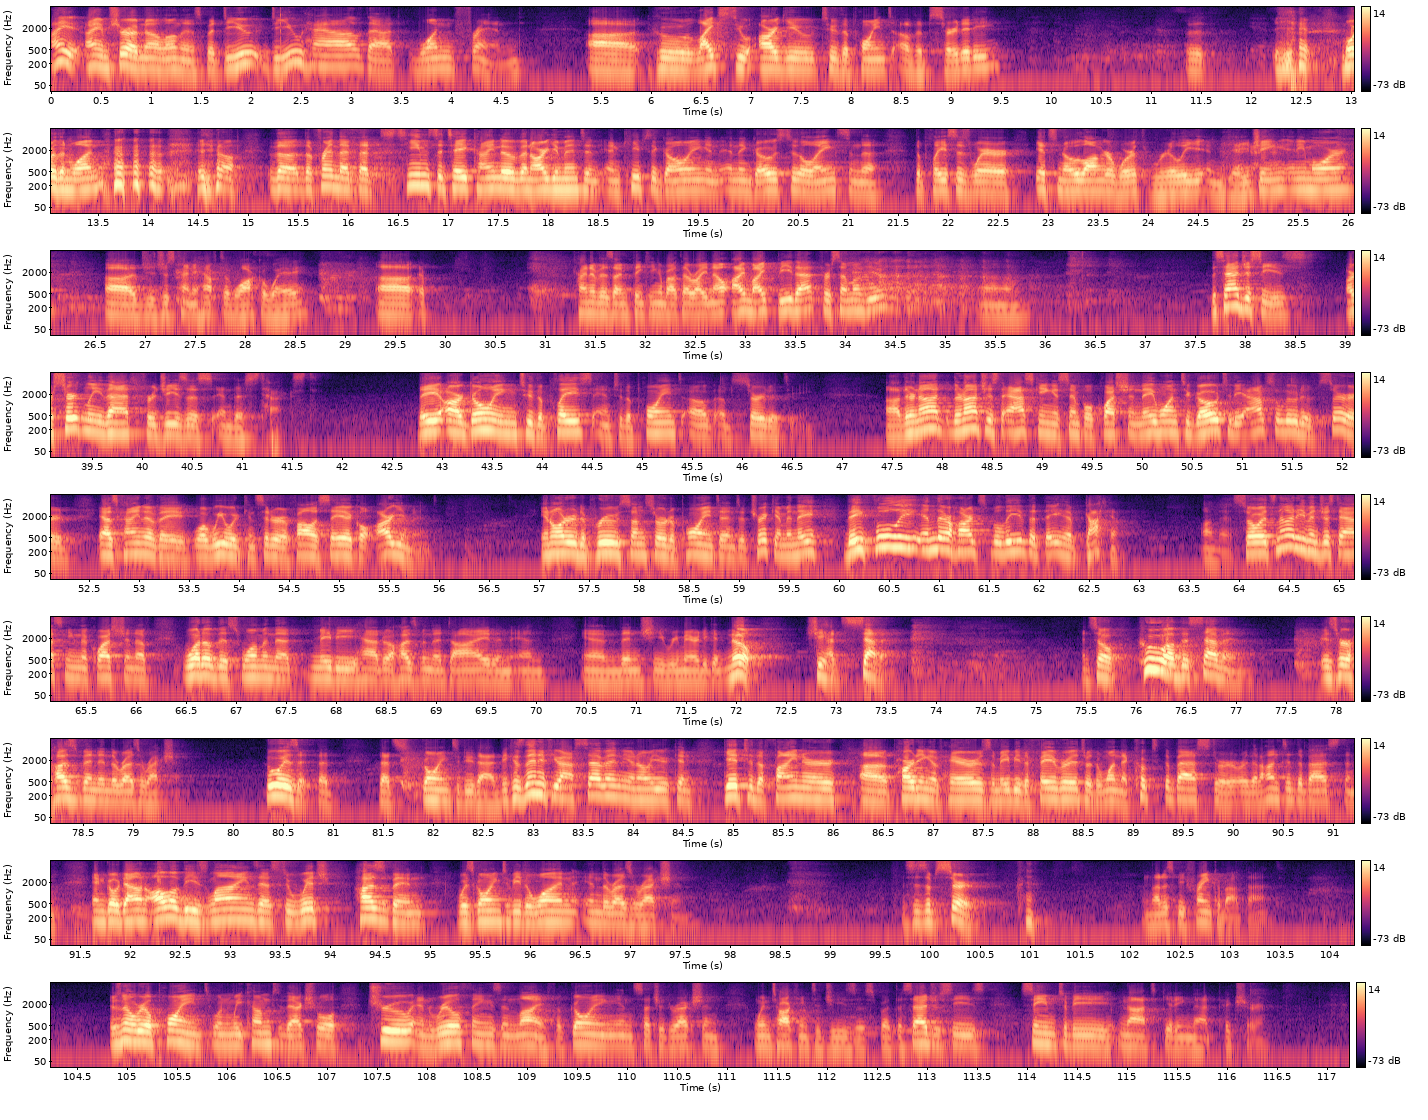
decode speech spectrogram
I, I am sure I'm not alone in this, but do you, do you have that one friend uh, who likes to argue to the point of absurdity? Uh, more than one. you know, the, the friend that, that seems to take kind of an argument and, and keeps it going and, and then goes to the lengths and the, the places where it's no longer worth really engaging anymore. Uh, you just kind of have to walk away. Uh, kind of as I'm thinking about that right now, I might be that for some of you. Um, the Sadducees are certainly that for Jesus in this text. They are going to the place and to the point of absurdity. Uh, they're, not, they're not just asking a simple question. They want to go to the absolute absurd as kind of a, what we would consider a Pharisaical argument in order to prove some sort of point and to trick him. And they, they fully, in their hearts, believe that they have got him on this. So it's not even just asking the question of what of this woman that maybe had a husband that died and, and, and then she remarried again. No, she had seven. And so, who of the seven is her husband in the resurrection? Who is it that, that's going to do that? Because then, if you ask seven, you know, you can get to the finer uh, parting of hairs, and maybe the favorites, or the one that cooked the best, or, or that hunted the best, and, and go down all of these lines as to which husband was going to be the one in the resurrection. This is absurd. And let us be frank about that. There's no real point when we come to the actual true and real things in life of going in such a direction when talking to Jesus. But the Sadducees seem to be not getting that picture.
